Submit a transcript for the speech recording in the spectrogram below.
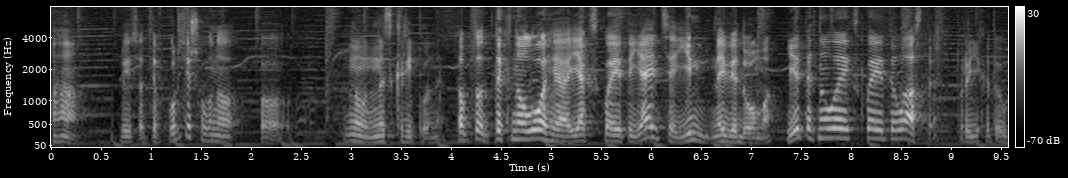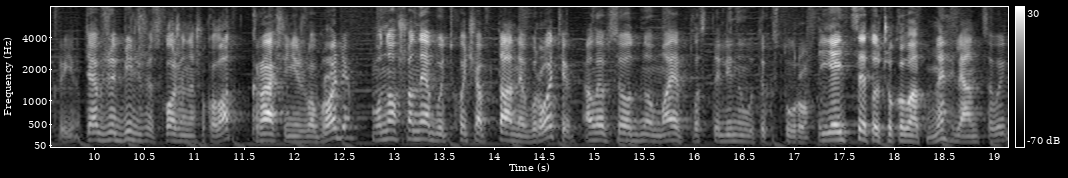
Ага. Ліса, ти в курсі, що воно о, ну, не скріплене? Тобто технологія, як склеїти яйця, їм невідома. Є технологія, як склеїти ласти, приїхати в Україну. Це вже більше схоже на шоколад, краще, ніж в оброді. Воно що-небудь хоча б тане в роті, але все одно має пластилінову текстуру. Яйце то шоколад не глянцевий,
